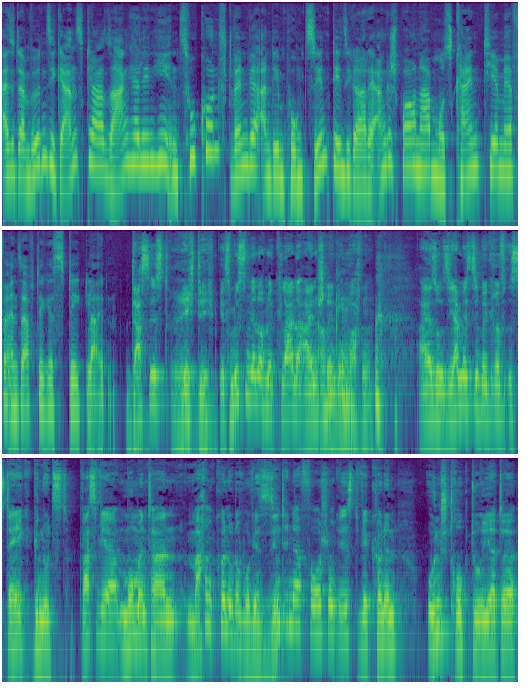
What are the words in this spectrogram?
Also dann würden Sie ganz klar sagen, Herr Linhi, in Zukunft, wenn wir an dem Punkt sind, den Sie gerade angesprochen haben, muss kein Tier mehr für ein saftiges Steak leiden. Das ist richtig. Jetzt müssen wir noch eine kleine Einschränkung okay. machen. Also, Sie haben jetzt den Begriff Steak genutzt. Was wir momentan machen können oder wo wir sind in der Forschung ist, wir können unstrukturierte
